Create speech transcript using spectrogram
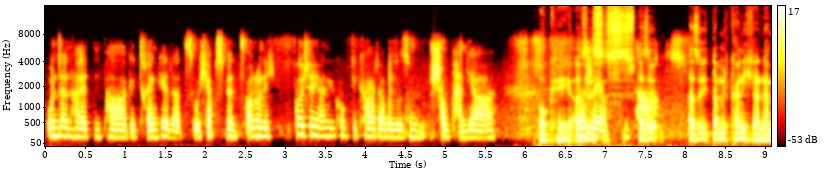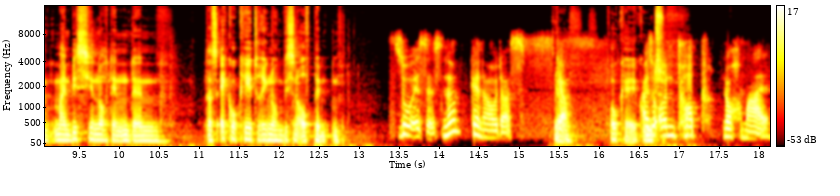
und dann halt ein paar Getränke dazu. Ich habe es mir jetzt auch noch nicht vollständig angeguckt, die Karte, aber so zum Champagner. Okay, also, ist, also, ja. also damit kann ich dann mal ein bisschen noch den, den, das Eco-Catering noch ein bisschen aufpimpen. So ist es, ne? Genau das. Ja. Okay, gut. Also on top nochmal.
